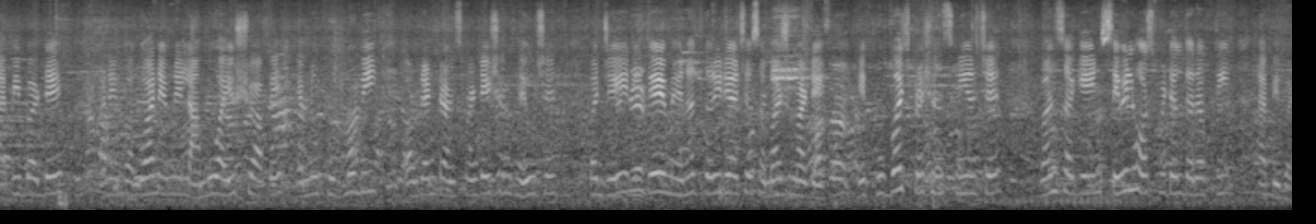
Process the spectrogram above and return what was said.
હેપી બર્થડે અને ભગવાન એમને લાંબુ આયુષ્ય આપે. એમનું ખુદનું બી ઓર્ગન ટ્રાન્સપ્લાન્ટેશન થયું છે. પણ જે રીતે મહેનત કરી રહ્યા છે સમાજ માટે, એ ખૂબ જ પ્રશંસનીય છે. વન્સ અગેન સિવિલ હોસ્પિટલ તરફથી હેપી બર્થડે.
